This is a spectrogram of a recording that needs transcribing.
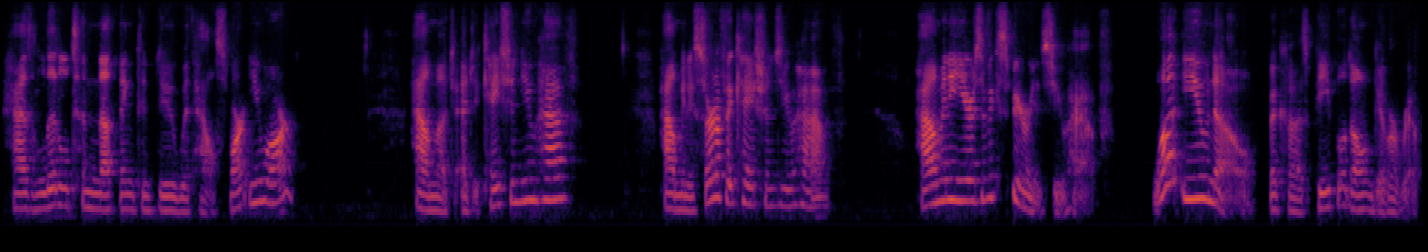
has little to nothing to do with how smart you are, how much education you have, how many certifications you have, how many years of experience you have, what you know, because people don't give a rip.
